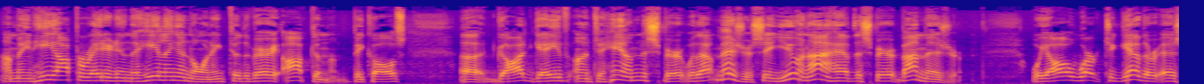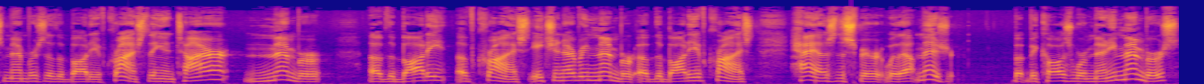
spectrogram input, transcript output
I mean, he operated in the healing anointing to the very optimum because uh, God gave unto him the Spirit without measure. See, you and I have the Spirit by measure. We all work together as members of the body of Christ. The entire member of the body of Christ, each and every member of the body of Christ has the Spirit without measure. But because we're many members,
